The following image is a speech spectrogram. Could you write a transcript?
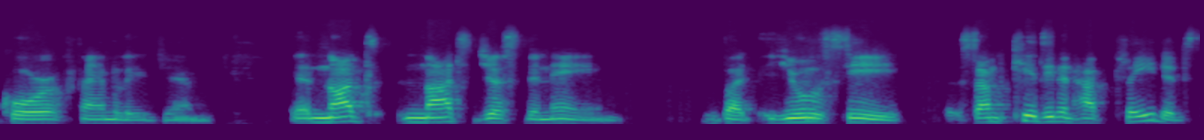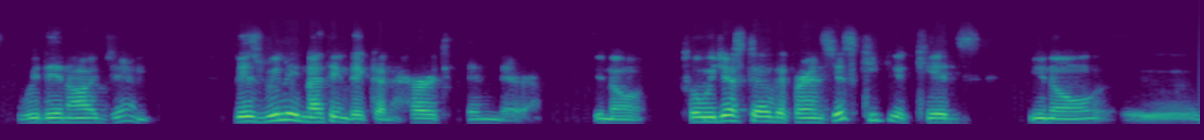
core family gym. And not not just the name but you'll see some kids even have played it within our gym there's really nothing they can hurt in there you know so we just tell the parents just keep your kids you know uh,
